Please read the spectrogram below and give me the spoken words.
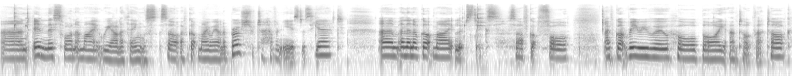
and in this one are my Rihanna things. So I've got my Rihanna brush, which I haven't used as yet, um, and then I've got my lipsticks. So I've got four. I've got Riri Woo, Ho Boy and Talk That Talk,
